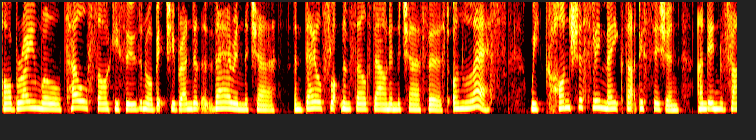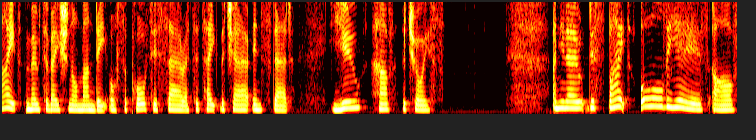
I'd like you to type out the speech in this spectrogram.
our brain will tell Sarky Susan or Bitchy Brenda that they're in the chair and they'll flop themselves down in the chair first, unless we consciously make that decision and invite motivational Mandy or supportive Sarah to take the chair instead. You have the choice. And you know, despite all the years of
